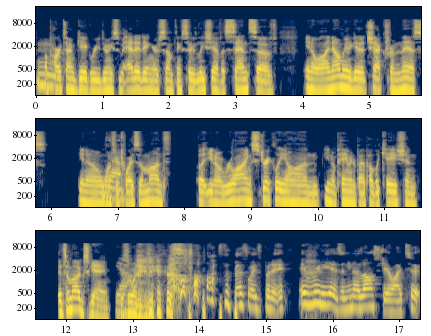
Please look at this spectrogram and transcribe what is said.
a mm. part time gig where you're doing some editing or something, so at least you have a sense of you know, well, I know I'm going to get a check from this, you know, once or twice a month, but you know, relying strictly on you know payment by publication. It's a mugs game, is what it is. That's the best way to put it. It really is. And you know, last year I took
